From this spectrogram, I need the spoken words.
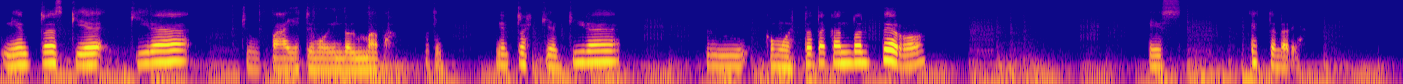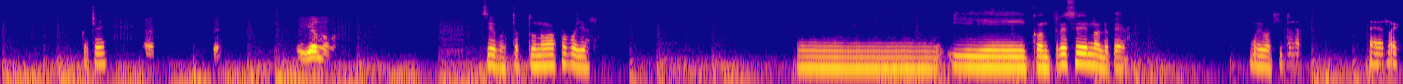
Mientras que Akira... Chupay, estoy moviendo el mapa. Mientras que Akira, mm, como está atacando al perro, es esta el área. ¿Cachai? Y yo no. Sí, pues estás tú nomás para apoyar. Eh, y con 13 no le pega. Muy bajito. R.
